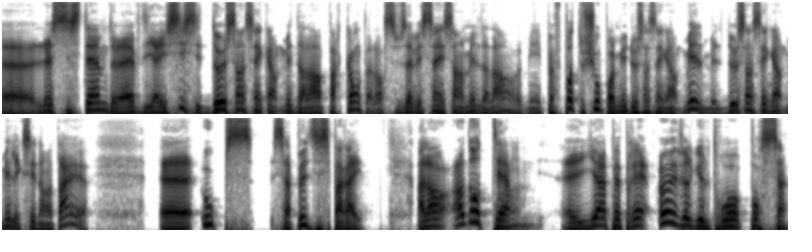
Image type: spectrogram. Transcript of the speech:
euh, le système de la FDIC, c'est 250 000 par contre. Alors, si vous avez 500 000 eh bien, ils ne peuvent pas toucher au premier 250 000, mais le 250 000 excédentaire, euh, oups, ça peut disparaître. Alors, en d'autres termes, euh, il y a à peu près 1,3%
